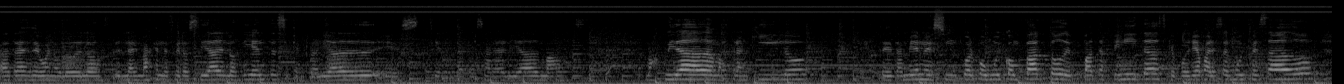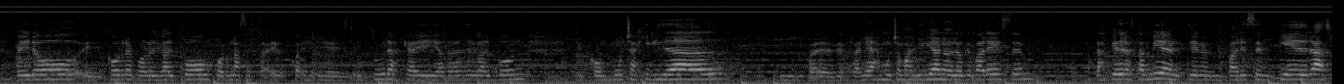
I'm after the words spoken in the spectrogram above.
a través de, bueno, lo de, la imagen de ferocidad en los dientes y que en realidad tiene una personalidad más, más cuidada, más tranquilo. Este, también es un cuerpo muy compacto, de patas finitas, que podría parecer muy pesado, pero eh, corre por el galpón, por unas eh, eh, estructuras que hay a través del galpón, con mucha agilidad y en realidad es mucho más liviano de lo que parece. Las piedras también tienen, parecen piedras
